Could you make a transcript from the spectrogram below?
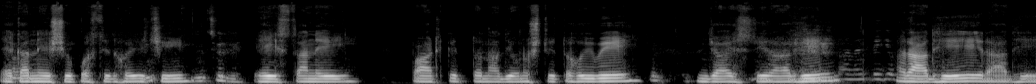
এখানে এসে উপস্থিত হয়েছি। এই স্থানেই পাঠ কীর্তন আদি অনুষ্ঠিত হইবে। জয় শ্রী রাধে। রাধে রাধে।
